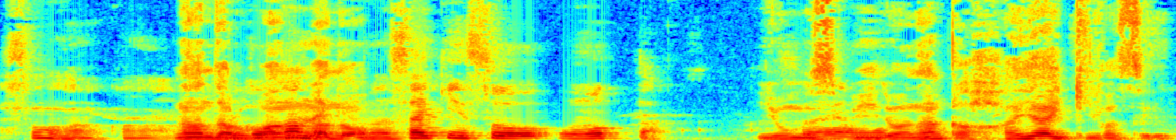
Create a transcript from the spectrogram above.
そうなのかななんだろう漫画最近そう思った。読むスピードはなんか早い気がする。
